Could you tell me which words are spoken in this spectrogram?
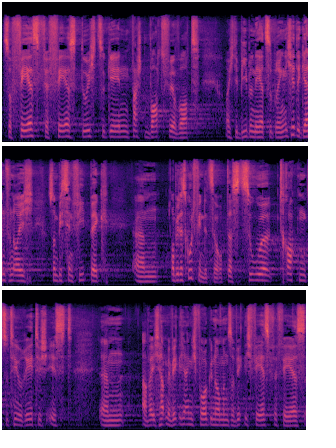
so Vers für Vers durchzugehen, fast Wort für Wort, euch die Bibel näher zu bringen. Ich hätte gern von euch so ein bisschen Feedback, ähm, ob ihr das gut findet so, ob das zu trocken, zu theoretisch ist. Ähm, aber ich habe mir wirklich eigentlich vorgenommen, so wirklich Vers für Vers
